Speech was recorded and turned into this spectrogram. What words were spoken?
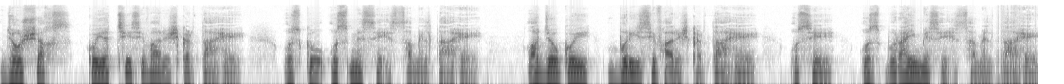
جو شخص کوئی اچھی سفارش کرتا ہے، اس کو اس میں سے حصہ ملتا ہے۔ اور جو کوئی بری سفارش کرتا ہے، اسے اس برائی میں سے حصہ ملتا ہے۔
